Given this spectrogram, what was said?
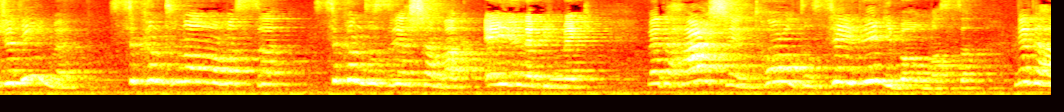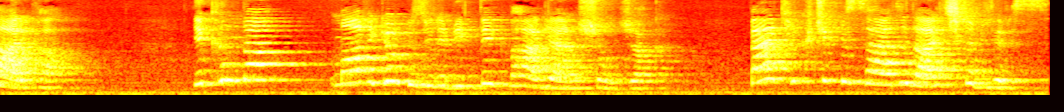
düşünce değil mi? Sıkıntının olmaması, sıkıntısız yaşamak, eğlenebilmek ve de her şeyin Thorold'un sevdiği gibi olması. Ne de harika. Yakında mavi gökyüzüyle birlikte ilkbahar gelmiş olacak. Belki küçük bir seyahate dahi çıkabiliriz.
